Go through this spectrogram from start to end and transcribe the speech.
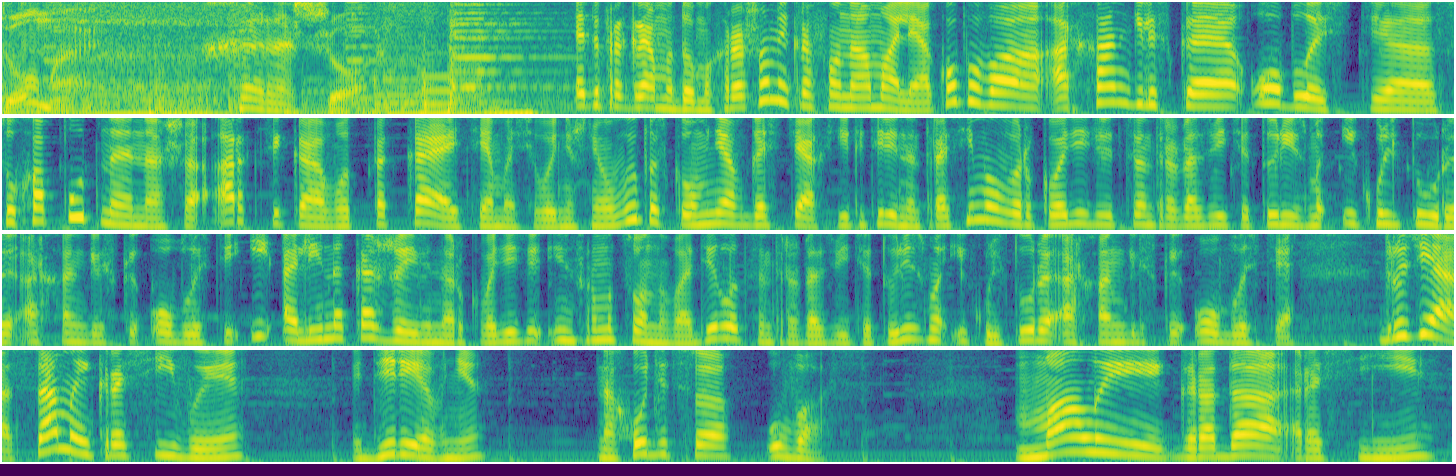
Дома хорошо. Это программа «Дома хорошо». Микрофон Амалия Акопова. Архангельская область, э, сухопутная наша Арктика. Вот такая тема сегодняшнего выпуска. У меня в гостях Екатерина Трофимова, руководитель Центра развития туризма и культуры Архангельской области, и Алина Кожевина, руководитель информационного отдела Центра развития туризма и культуры Архангельской области. Друзья, самые красивые деревни находятся у вас. Малые города России –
